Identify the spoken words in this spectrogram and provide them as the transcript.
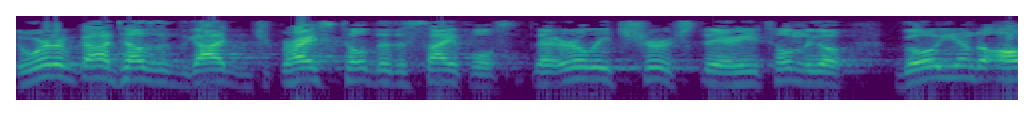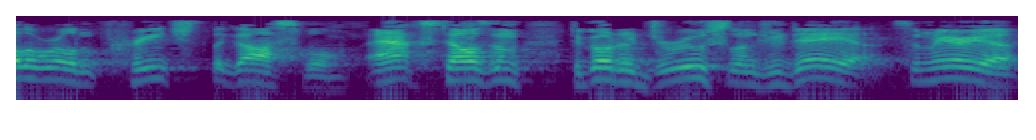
The Word of God tells us God, Christ told the disciples, the early church there, He told them to go, go ye into all the world and preach the gospel. Acts tells them to go to Jerusalem, Judea, Samaria,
